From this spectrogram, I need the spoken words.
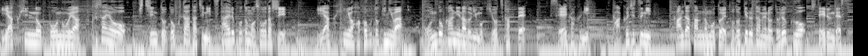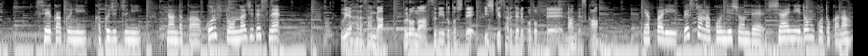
医薬品の効能や副作用をきちんとドクターたちに伝えることもそうだし医薬品を運ぶ時には温度管理などにも気を使って正確に確実に患者さんのもとへ届けるための努力をしているんです。正確に確実になんだかゴルフと同じですね。上原さんがプロのアスリートとして意識されてることって何ですか？やっぱりベストなコンディションで試合に挑むことかな。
